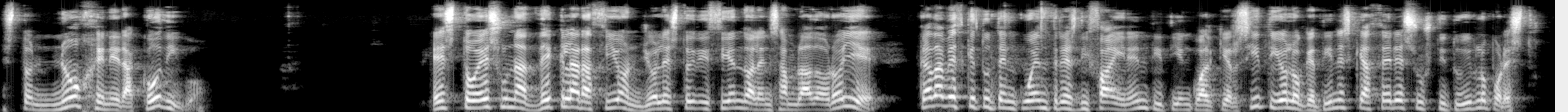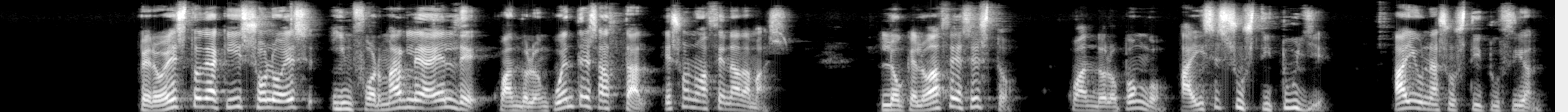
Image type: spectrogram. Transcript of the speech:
esto no genera código. Esto es una declaración, yo le estoy diciendo al ensamblador, oye, cada vez que tú te encuentres define entity en cualquier sitio, lo que tienes que hacer es sustituirlo por esto. Pero esto de aquí solo es informarle a él de, cuando lo encuentres haz tal, eso no hace nada más. Lo que lo hace es esto, cuando lo pongo, ahí se sustituye, hay una sustitución.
